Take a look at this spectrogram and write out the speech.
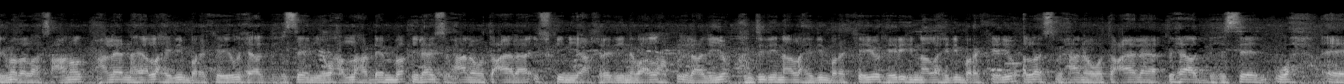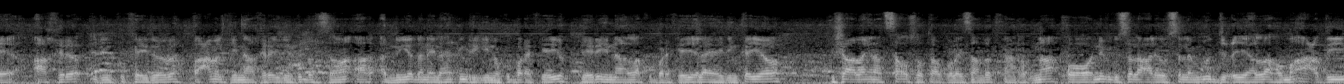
degmada laascaanood waxaan leenahay allah idiin barakeeyo wixii aad bixiseen iyo wax allaha dheenba ilaahay subxaana wa tacaala ifkiin iyo aakhiradiinnaba allah ku ilaaliyo. Hantidiinna allah idiin barakeeyo reerihiinna allah idiin barakeeyo. Allah subxaana wa tacaala wixii aad bixiseen wax aakhiro idinku kaydooba oo camalkiinna aakhiro idinku darsama adduunyadana ilaahay cimrigiinna ku barakeeyo reerihiinna allah ku barakeeyo ilaahay idinka yeelo. Insha allah inaad saa u soo taakulaysaan dadkaan rabnaa. Oo nebigu sal allahu wasalam uu duceeyey allahuma acdii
